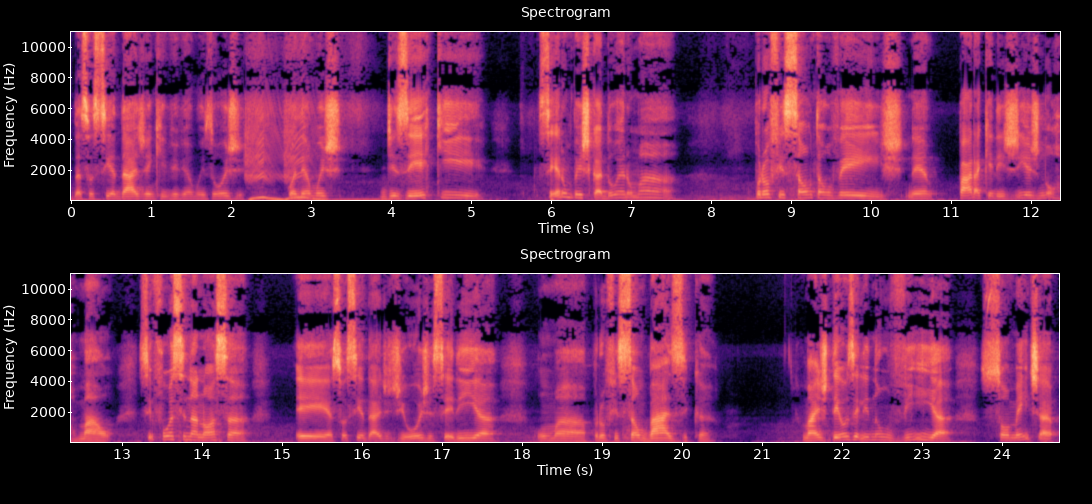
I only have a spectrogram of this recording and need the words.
da sociedade em que vivemos hoje, podemos dizer que ser um pescador era uma profissão talvez, né, para aqueles dias normal. Se fosse na nossa é, sociedade de hoje, seria uma profissão básica. Mas Deus ele não via somente a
